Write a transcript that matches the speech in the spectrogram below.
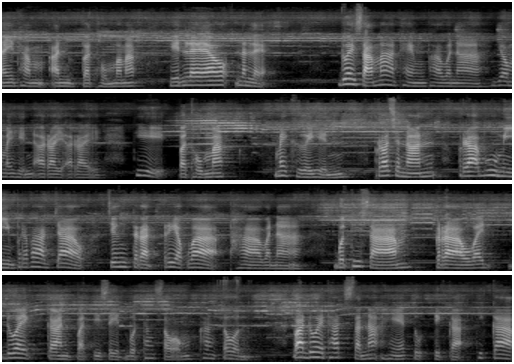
ในธรรมอันปฐมมรรคเห็นแล้วนั่นแหละ ด้วยสามารถแห่งภาวนาย่อมไม่เห็นอะไรอะไร ที่ปฐมมรรคไม่เคยเห็น เพราะฉะนั้น พระผู้มีพระภาคเจ้าจึงตรัสเรียกว่าภาวนา บทที่สามกล่าวไว้ ด้วยการปฏิเสธบททั้งสองข้างต้น ว่าด้วยทัศนะเหตุติกะที่เก้า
